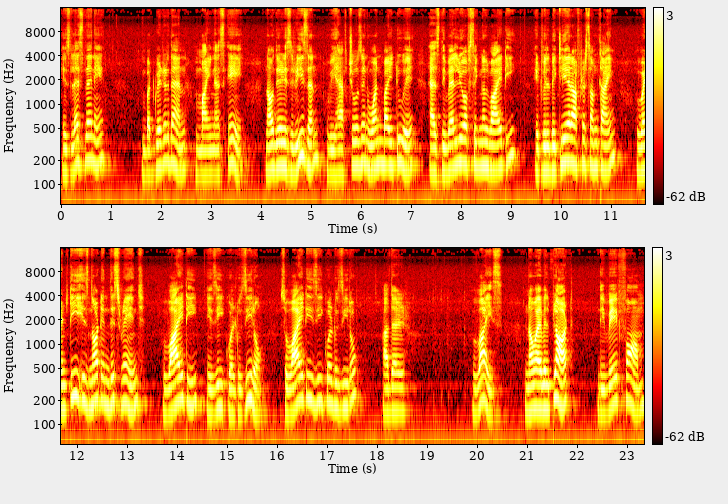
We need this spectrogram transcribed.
is less than a but greater than minus a. Now there is reason we have chosen 1 by 2a as the value of signal yt. It will be clear after some time. When t is not in this range, yt is equal to 0. So yt is equal to 0 otherwise. Now I will plot the waveform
